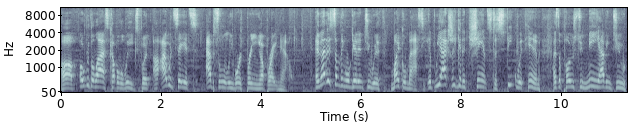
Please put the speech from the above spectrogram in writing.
uh, over the last couple of weeks, but I would say it's absolutely worth bringing up right now. And that is something we'll get into with Michael Massey. If we actually get a chance to speak with him, as opposed to me having to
